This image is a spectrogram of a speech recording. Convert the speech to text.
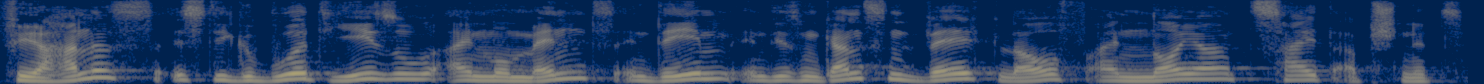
Für Johannes ist die Geburt Jesu ein Moment, in dem in diesem ganzen Weltlauf ein neuer Zeitabschnitt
